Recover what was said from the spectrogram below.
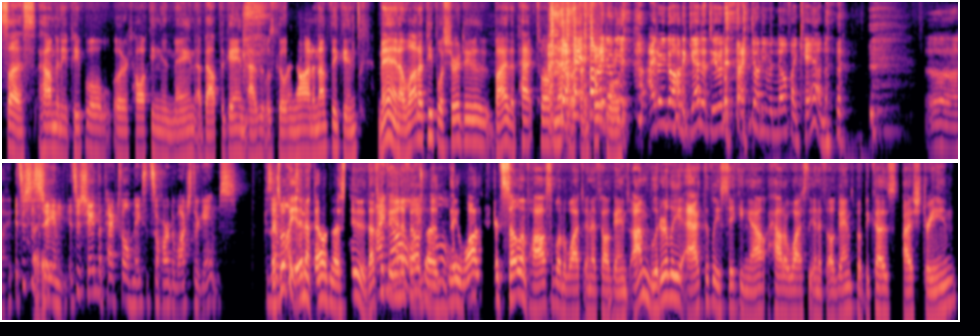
sus how many people were talking in Maine about the game as it was going on, and I'm thinking, man, a lot of people sure do buy the Pac-12 network I, know, I, don't even, I don't even know how to get it, dude. I don't even know if I can. uh, it's just a shame. It's a shame the Pac-12 makes it so hard to watch their games. That's what the NFL does too. That's what the know, I NFL does. They watch. It's so impossible to watch NFL games. I'm literally actively seeking out how to watch the NFL games, but because I stream,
